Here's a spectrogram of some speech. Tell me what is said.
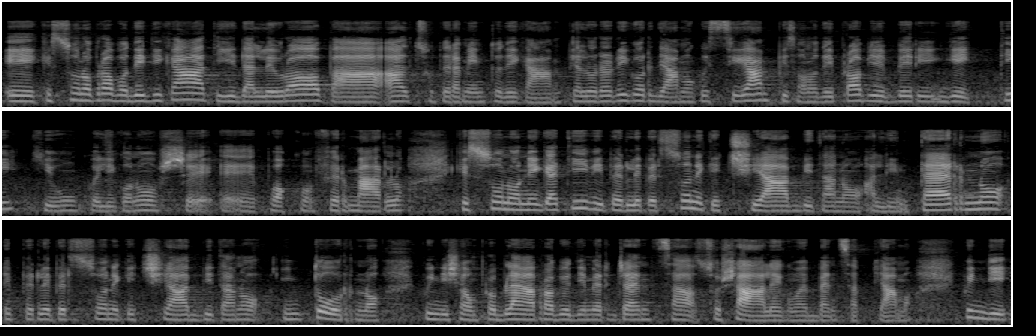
e che sono proprio dedicati dall'Europa al superamento dei campi. Allora ricordiamo questi campi sono dei propri e veri ghetti, chiunque li conosce conosce eh, può confermarlo, che sono negativi per le persone che ci abitano all'interno e per le persone che ci abitano intorno, quindi c'è un problema proprio di emergenza sociale come ben sappiamo. Quindi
